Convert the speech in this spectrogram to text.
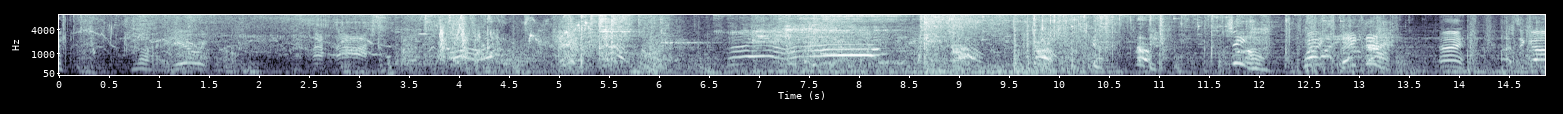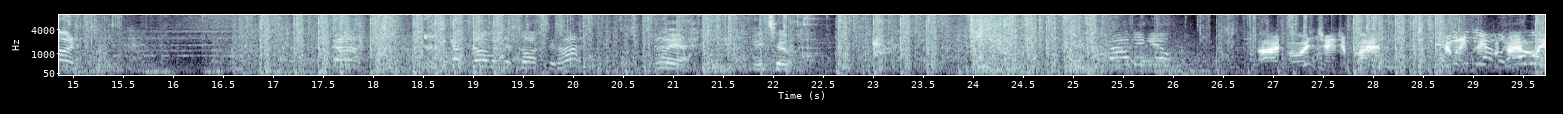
Right, here we go. Jesus! Wait, Nathan! Hey, how's it going? Uh, I think I'm done with this auction, huh? Oh yeah, me too. They're surrounding you! All right, boys, change of plan. Too many people trying to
